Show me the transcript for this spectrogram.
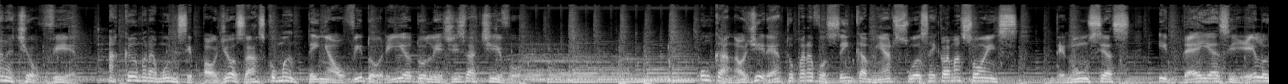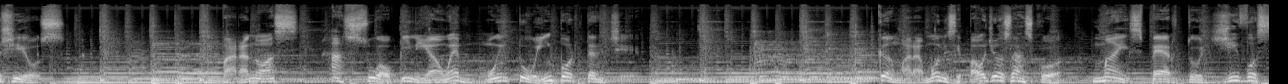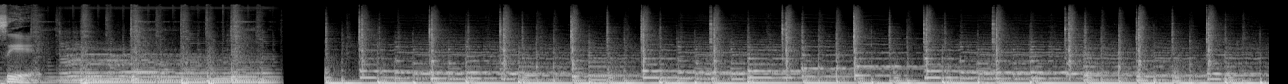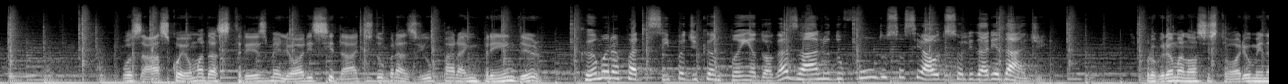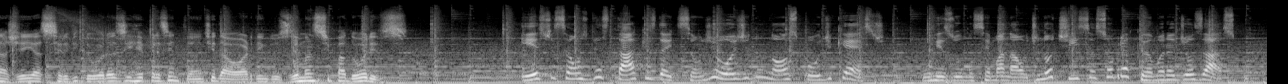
Para te ouvir, a Câmara Municipal de Osasco mantém a ouvidoria do Legislativo. Um canal direto para você encaminhar suas reclamações, denúncias, ideias e elogios. Para nós, a sua opinião é muito importante. Câmara Municipal de Osasco, mais perto de você. Osasco é uma das três melhores cidades do Brasil para empreender. Câmara participa de campanha do agasalho do Fundo Social de Solidariedade. Programa Nossa História homenageia as servidoras e representante da Ordem dos Emancipadores. Estes são os destaques da edição de hoje do nosso podcast, um resumo semanal de notícias sobre a Câmara de Osasco.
